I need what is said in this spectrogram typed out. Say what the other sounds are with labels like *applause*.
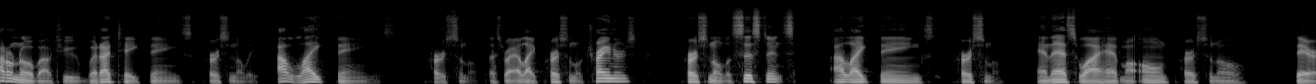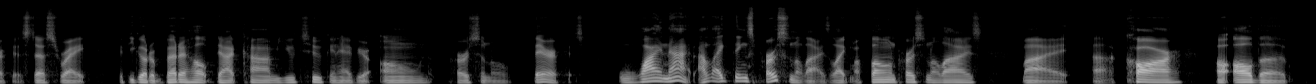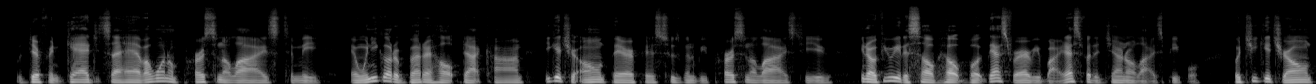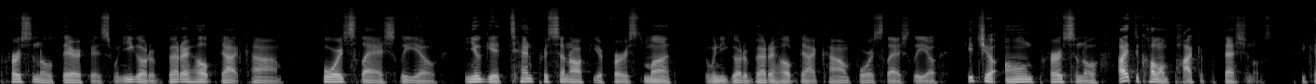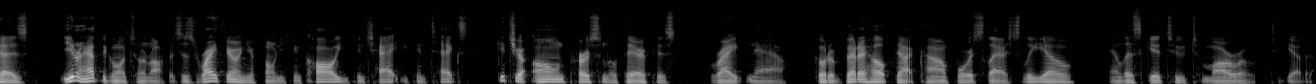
I don't know about you, but I take things personally. I like things personal. That's right. I like personal trainers, personal assistants. I like things personal. And that's why I have my own personal therapist. That's right. If you go to betterhelp.com, you too can have your own personal therapist. Why not? I like things personalized, I like my phone personalized, my uh, car, all the different gadgets I have. I want them personalized to me. And when you go to betterhelp.com, you get your own therapist who's going to be personalized to you. You know, if you read a self help book, that's for everybody, that's for the generalized people. But you get your own personal therapist when you go to betterhelp.com forward slash Leo, and you'll get 10% off your first month. And when you go to betterhelp.com forward slash Leo, get your own personal, I like to call them pocket professionals because you don't have to go into an office. It's right there on your phone. You can call, you can chat, you can text. Get your own personal therapist right now. Go to betterhelp.com forward slash Leo and let's get to tomorrow together.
